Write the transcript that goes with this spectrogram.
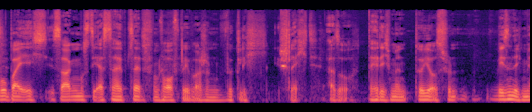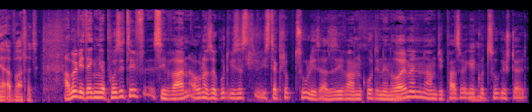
Wobei ich sagen muss, die erste Halbzeit vom VfB war schon wirklich schlecht. Also da hätte ich mir durchaus schon wesentlich mehr erwartet. Aber wir denken ja positiv, sie waren auch noch so gut, wie es, wie es der Club zuließ. Also sie waren gut in den mhm. Räumen, haben die Passwege mhm. gut zugestellt.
